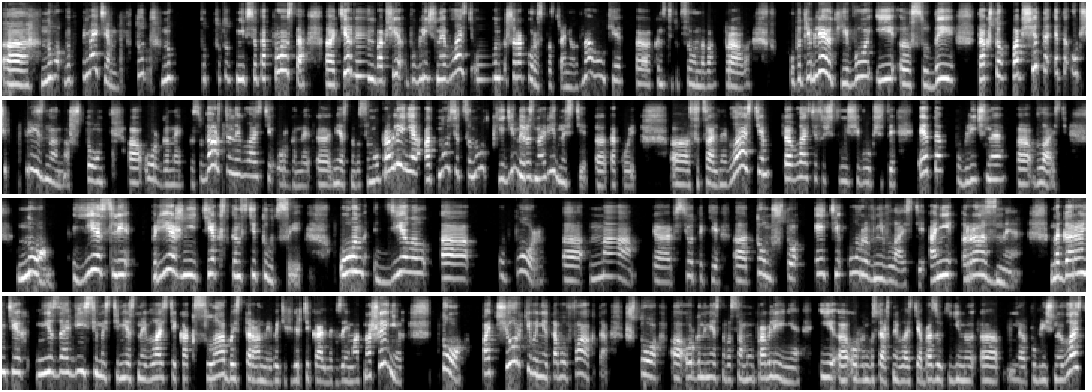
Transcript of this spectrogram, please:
Но вы понимаете, тут, ну, тут, тут, тут не все так просто. Термин вообще публичная власть, он широко распространен в науке конституционного права употребляют его и э, суды. Так что вообще-то это общепризнано, что а, органы государственной власти, органы э, местного самоуправления относятся ну, к единой разновидности э, такой социальной власти, власти, существующей в обществе. Это публичная власть. Но если прежний текст Конституции, он делал упор на э, все-таки э, том, что эти уровни власти, они разные. На гарантиях независимости местной власти как слабой стороны в этих вертикальных взаимоотношениях, то подчеркивание того факта, что э, органы местного самоуправления и э, органы государственной власти образуют единую э, э публичную власть,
